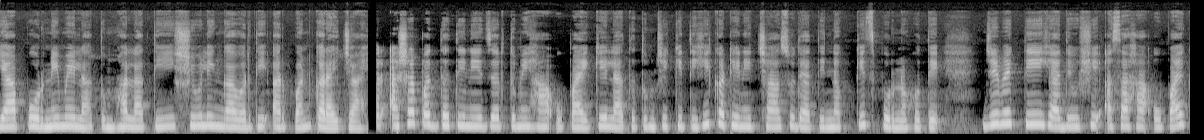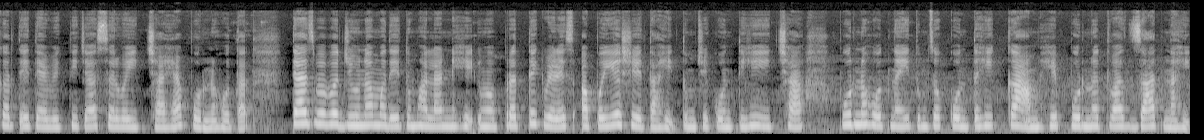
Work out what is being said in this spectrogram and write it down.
या पौर्णिमेला तुम्हाला ती शिवलिंगावरती अर्पण करायची आहे. तर अशा पद्धतीने जर तुम्ही हा उपाय केला तर तुमची कितीही कठीण इच्छा असू द्या ती नक्कीच पूर्ण होते. जी व्यक्ती ह्या दिवशी असा हा उपाय करते त्या व्यक्तीच्या सर्व इच्छा ह्या पूर्ण होतात. त्याचबरोबर जीवनामध्ये तुम्हाला नेह प्रत्येक वेळेस अपयश येत आहे. तुमची कोणतीही इच्छा पूर्ण होत नाही. तुमचं कोणतंही काम हे पूर्णत्वात जात नाही.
